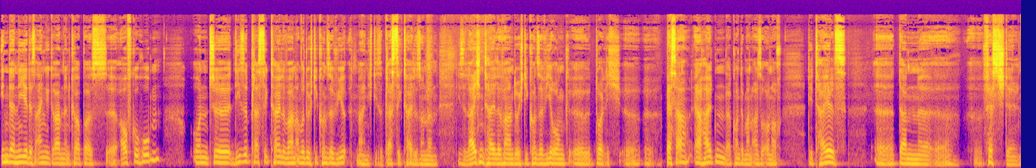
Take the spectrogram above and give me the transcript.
in der Nähe des eingegrabenen Körpers äh, aufgehoben. Und äh, diese Plastikteile waren aber durch die Konservierung, nein, nicht diese Plastikteile, sondern diese Leichenteile waren durch die Konservierung äh, deutlich äh, äh besser erhalten. Da konnte man also auch noch Details äh, dann äh, feststellen.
